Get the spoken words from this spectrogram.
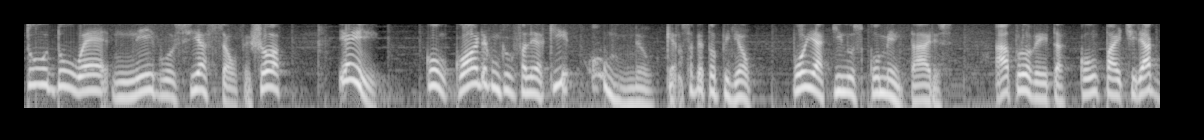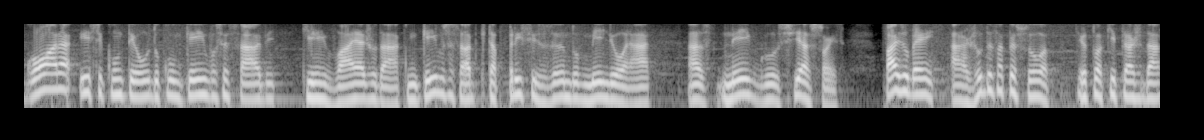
tudo é negociação, fechou? E aí, concorda com o que eu falei aqui ou não? Quero saber a tua opinião. Põe aqui nos comentários. Aproveita, compartilhe agora esse conteúdo com quem você sabe quem vai ajudar, com quem você sabe que está precisando melhorar as negociações. Faz o bem, ajuda essa pessoa. Eu estou aqui para ajudar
